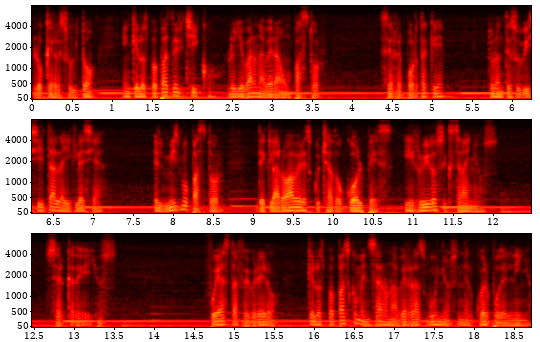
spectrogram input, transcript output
lo que resultó en que los papás del chico lo llevaran a ver a un pastor. Se reporta que, durante su visita a la iglesia, el mismo pastor declaró haber escuchado golpes y ruidos extraños cerca de ellos. Fue hasta febrero que los papás comenzaron a ver rasguños en el cuerpo del niño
